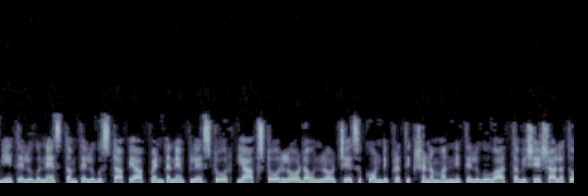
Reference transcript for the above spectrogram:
మీ తెలుగు నేస్తం తెలుగు స్టాప్ యాప్ వెంటనే ప్లే స్టోర్ యాప్ స్టోర్లో డౌన్లోడ్ చేసుకోండి. ప్రతిక్షణం అన్ని తెలుగు వార్త విశేషాలతో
